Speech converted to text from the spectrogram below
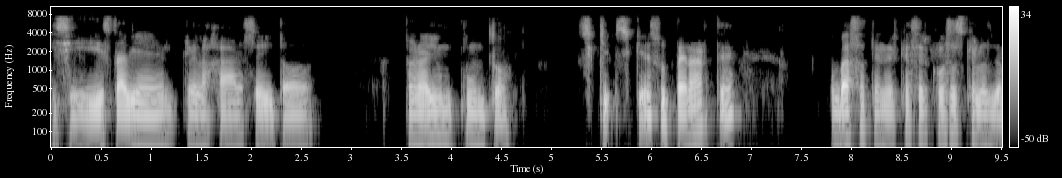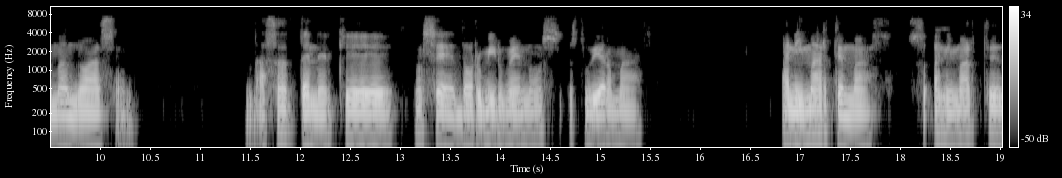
Y sí, está bien relajarse y todo, pero hay un punto. Si, quieres superarte, vas a tener que hacer cosas que los demás no hacen. Vas a tener que, no sé, dormir menos, estudiar más, animarte más. Animarte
